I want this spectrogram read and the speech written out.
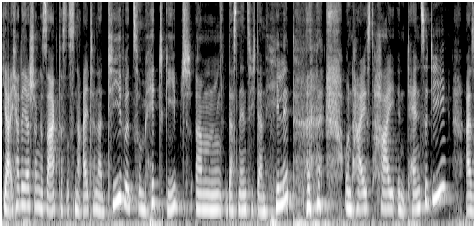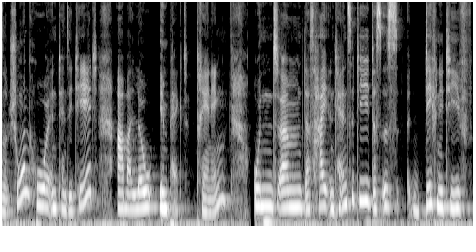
Ja, ich hatte ja schon gesagt, dass es eine Alternative zum HIT gibt. Ähm, das nennt sich dann HILIT und heißt High Intensity, also schon hohe Intensität, aber Low Impact Training. Und ähm, das High Intensity, das ist definitiv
